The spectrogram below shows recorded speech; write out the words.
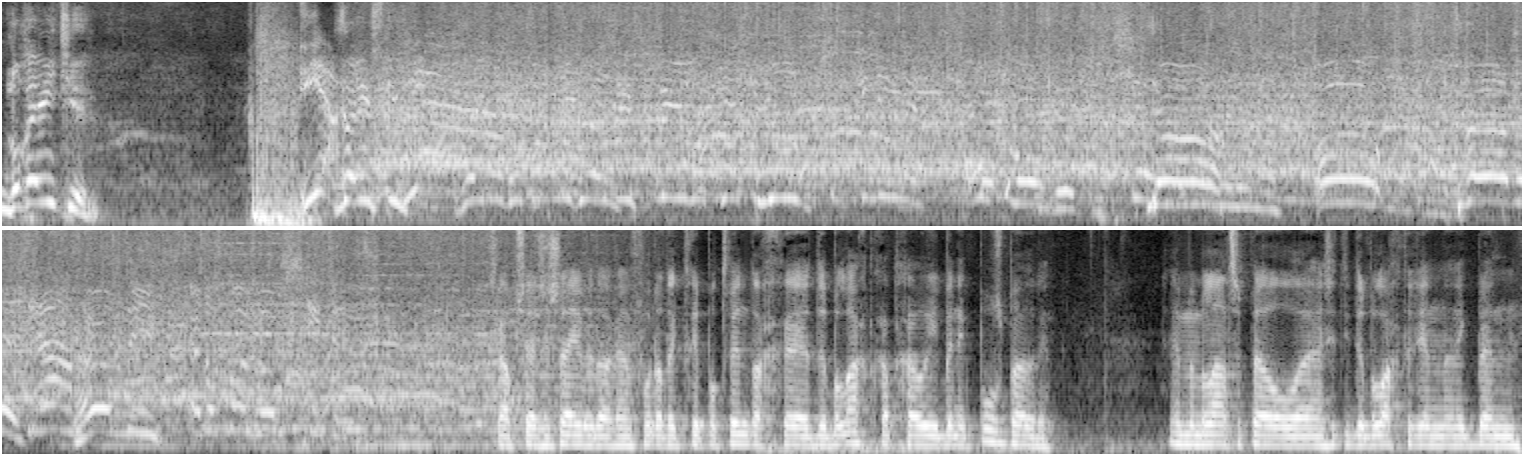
Nog eentje. Ja! Daar is hij. Raymond van Barneveld is wereldkampioen. Ongelooflijk. Ja. Oh, tranen. Huilt hij. En dat mag ook. Ik sta op 76 en voordat ik triple 20 eh, de belacht gaat gooien, ben ik postbode. En met mijn laatste pijl eh, zit die de belacht erin en ik ben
